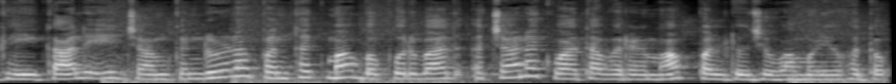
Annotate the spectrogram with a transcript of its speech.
ગઈકાલે જામકંડોરના પંથકમાં બપોર બાદ અચાનક વાતાવરણમાં પલટો જોવા મળ્યો હતો.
